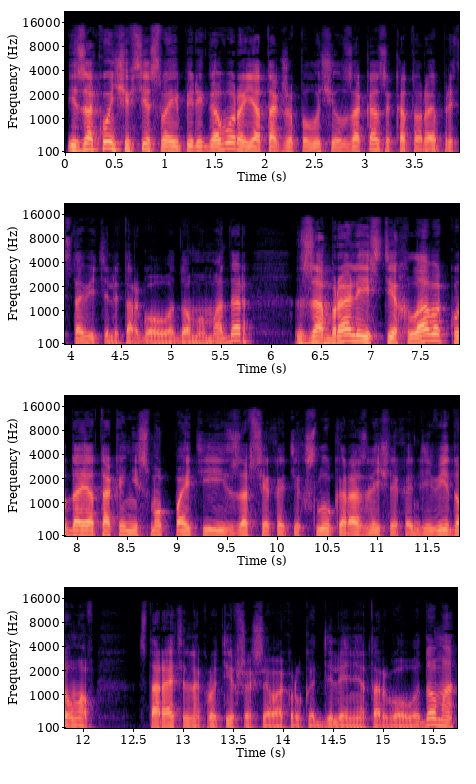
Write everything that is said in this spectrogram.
И, закончив все свои переговоры, я также получил заказы, которые представители торгового дома «Мадар» забрали из тех лавок, куда я так и не смог пойти из-за всех этих слуг и различных индивидуумов, старательно крутившихся вокруг отделения торгового дома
